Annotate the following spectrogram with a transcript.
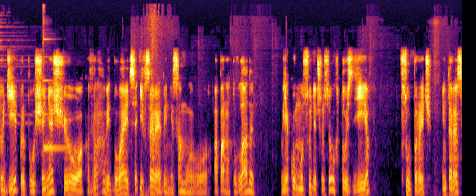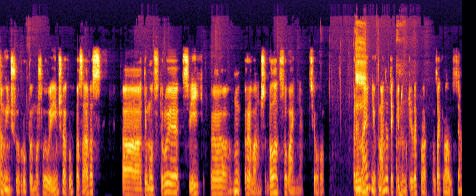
тоді припущення, що гра відбувається і всередині самого апарату влади, в якому, судячи з цього, хтось діяв всупереч інтересам іншої групи. Можливо, інша група зараз а, демонструє свій е, ну, реванш, балансування цього. Принаймні, в мене такі думки закла- заклалися.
